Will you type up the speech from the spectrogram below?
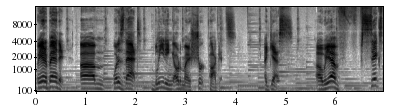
We had a band-aid. Um, what is that? Bleeding out of my shirt pockets. I guess. Uh, we have six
